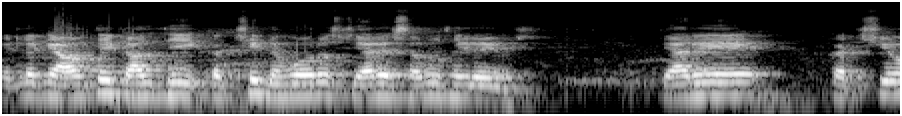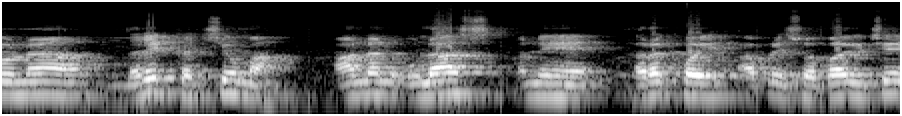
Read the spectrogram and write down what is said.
એટલે કે આવતીકાલથી કચ્છી નવું વર્ષ જ્યારે શરૂ થઈ રહ્યું છે, ત્યારે કચ્છીઓના દરેક કચ્છીઓમાં આનંદ, ઉલ્લાસ અને હરખ હોય આપણે સ્વાભાવિક છે.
